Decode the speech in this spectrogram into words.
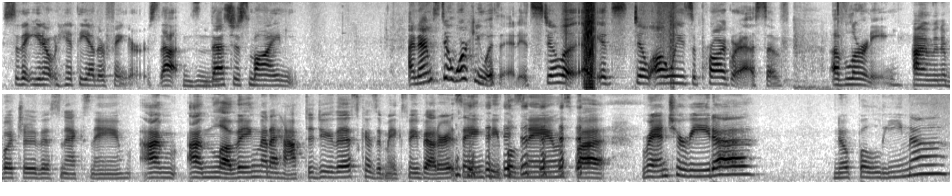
so that you don't hit the other fingers. That Mm-hmm. that's just mine. And I'm still working with it. It's still a, it's still always a progress of of learning. I'm gonna butcher this next name. I'm I'm loving that I have to do this because it makes me better at saying people's names. But Rancherita Nopolina.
